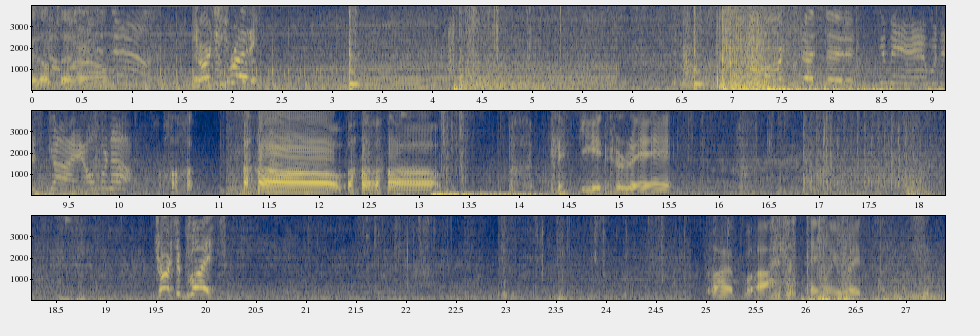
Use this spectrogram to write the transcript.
Wait, don't turn around. Charge is ready! Charge detonated! Give me a hand with this guy. Open up. Oh, oh, get wrecked. Charge in place! I, I just aimingly raped them.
